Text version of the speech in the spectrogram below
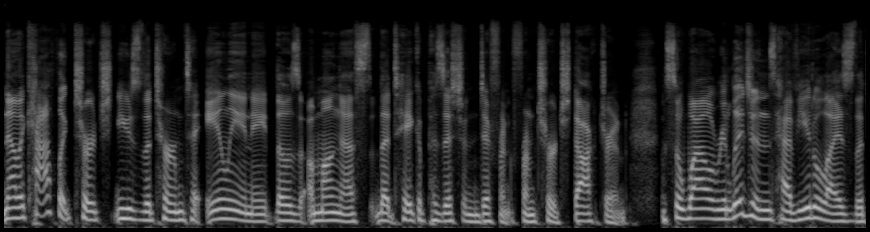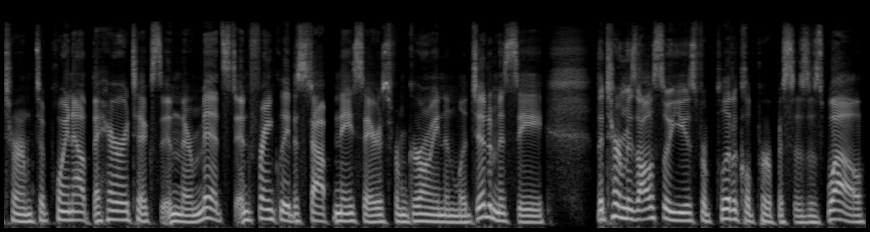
Now, the Catholic Church used the term to alienate those among us that take a position different from church doctrine. So, while religions have utilized the term to point out the heretics in their midst and, frankly, to stop naysayers from growing in legitimacy, the term is also used for political purposes as well.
